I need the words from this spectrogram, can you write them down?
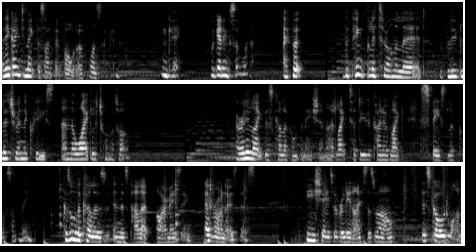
think I need to make the side a bit bolder. One second. Okay, we're getting somewhere. I put the pink glitter on the lid, the blue glitter in the crease, and the white glitter on the top. I really like this colour combination. I'd like to do a kind of like space look or something. Because all the colours in this palette are amazing. Everyone knows this. These shades were really nice as well. This gold one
